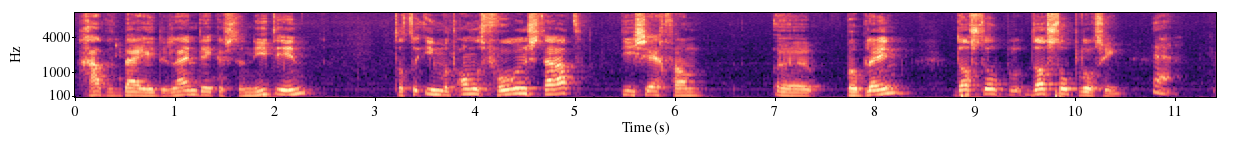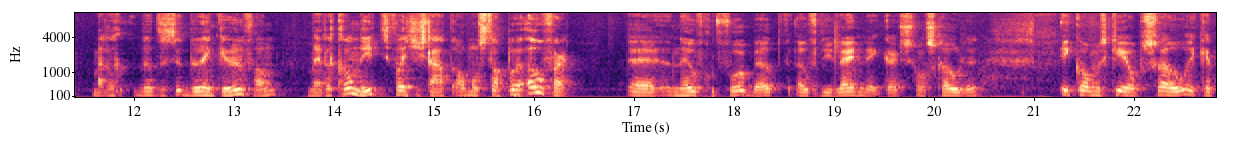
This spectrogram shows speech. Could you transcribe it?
gaat het bij de lijndenkers er niet in dat er iemand anders voor hun staat die zegt van uh, probleem, dat is de, op, dat is de oplossing. Ja. Maar dat, dat is, daar denken hun van, maar dat kan niet, want je staat allemaal stappen over. Uh, een heel goed voorbeeld over die lijndenkers van scholen. Ik kwam eens een keer op school. Ik heb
